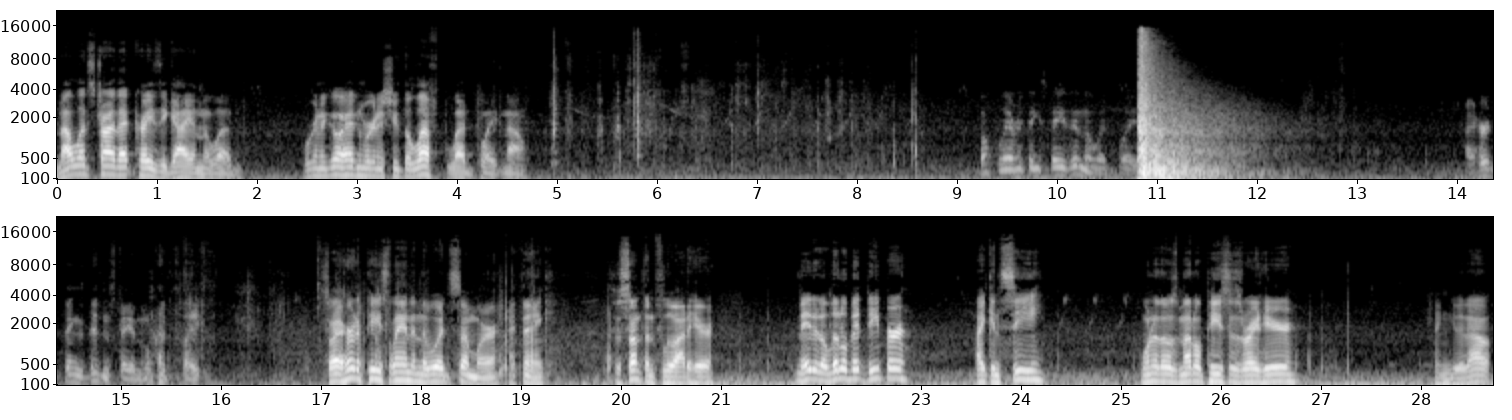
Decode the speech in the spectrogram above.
Now let's try that crazy guy in the lead. We're going to go ahead and we're going to shoot the left lead plate now. Hopefully everything stays in the lead plate. I heard things didn't stay in the lead plate. So I heard a piece land in the woods somewhere, I think. So something flew out of here. Made it a little bit deeper. I can see one of those metal pieces right here. If I can get it out.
